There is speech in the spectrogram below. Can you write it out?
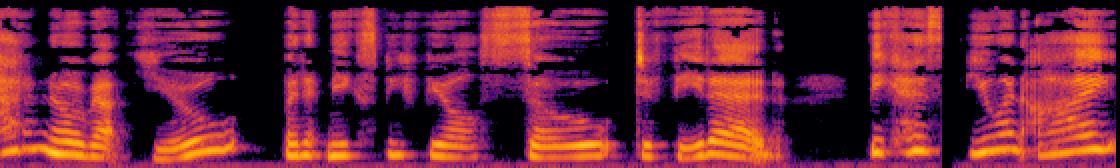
I don't know about you, but it makes me feel so defeated because you and I,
